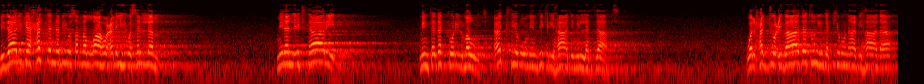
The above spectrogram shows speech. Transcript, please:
لذلك حث النبي صلى الله عليه وسلم من الإكثار من تذكر الموت اكثروا من ذكر هادم اللذات. والحج عبادة يذكرنا بهذا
